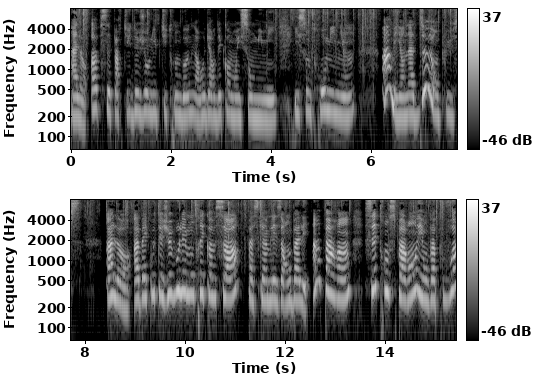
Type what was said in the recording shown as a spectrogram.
Alors, hop, c'est parti. Des jolis petits trombones. Là, regardez comment ils sont mimi. Ils sont trop mignons. Ah, mais il y en a deux en plus. Alors, ah bah écoutez, je vais vous les montrer comme ça, parce qu'elle me les a emballés un par un. C'est transparent et on va pouvoir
